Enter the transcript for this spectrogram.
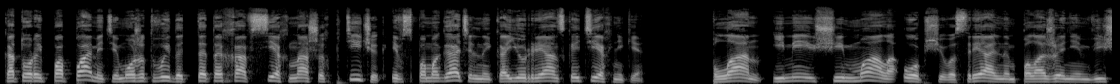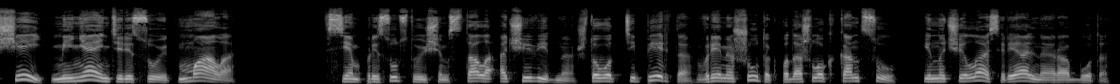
который по памяти может выдать ТТХ всех наших птичек и вспомогательной каюрианской техники. План, имеющий мало общего с реальным положением вещей, меня интересует мало. Всем присутствующим стало очевидно, что вот теперь-то время шуток подошло к концу, и началась реальная работа.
